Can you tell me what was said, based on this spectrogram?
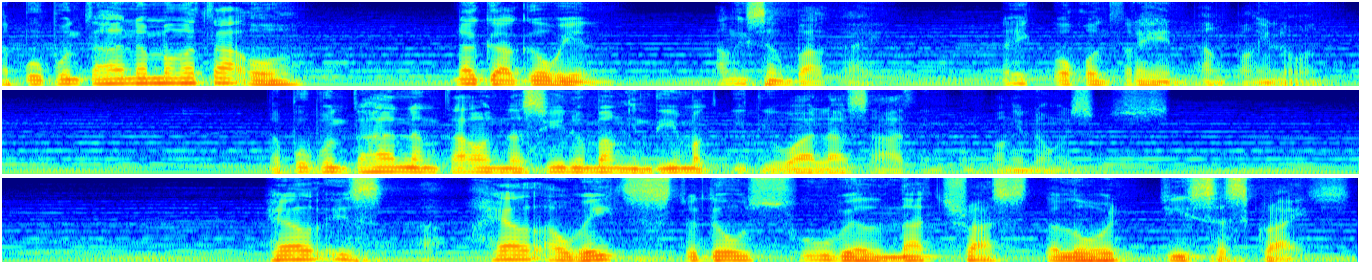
Napupuntahan ng mga tao na gagawin ang isang bagay na ikokontrahin ang Panginoon. Napupuntahan ng tao na sino mang hindi magtitiwala sa ating pong Panginoong Yesus. Hell is hell awaits to those who will not trust the Lord Jesus Christ.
